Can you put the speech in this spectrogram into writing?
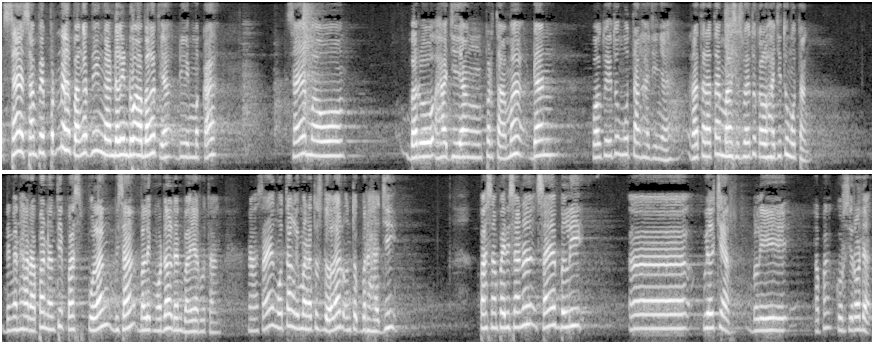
saya sampai pernah banget nih ngandelin doa banget ya di Mekah saya mau baru haji yang pertama dan waktu itu ngutang hajinya. Rata-rata mahasiswa itu kalau haji itu ngutang. Dengan harapan nanti pas pulang bisa balik modal dan bayar utang. Nah saya ngutang 500 dolar untuk berhaji. Pas sampai di sana saya beli uh, wheelchair, beli apa kursi roda.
